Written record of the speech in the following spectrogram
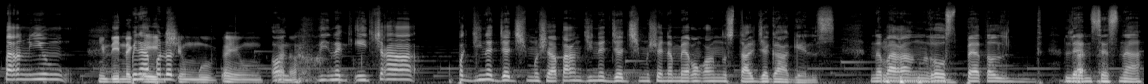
parang yung hindi Pinapanood- nag-age yung movie, ay, yung Oh, ano. di nag-age. Tsaka, pag ginajudge mo siya, parang ginajudge mo siya na meron kang nostalgia goggles. Na parang rose-petaled lenses na,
